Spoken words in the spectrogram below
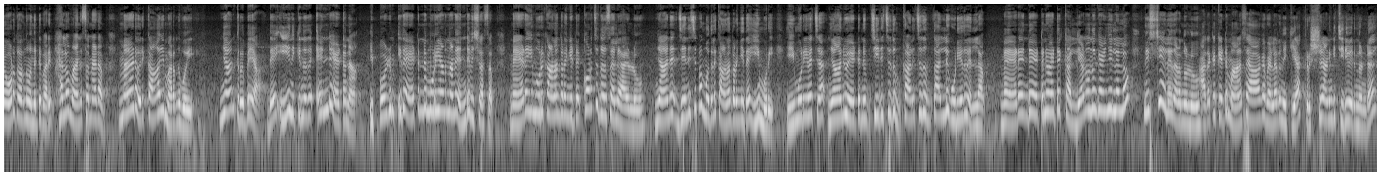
ഡോർ തുറന്ന് വന്നിട്ട് പറയും ഹലോ മാനസ മാഡം മാഡം ഒരു കാര്യം മറന്നുപോയി. ഞാൻ കൃപയാ. ദേ ഈ നിൽക്കുന്നത് എന്റെ ഏട്ടനാ. ഇപ്പോഴും ഇത് ഏട്ടന്റെ മുറിയാണെന്നാണ് എന്റെ വിശ്വാസം. മേഡം ഈ മുറി കാണാൻ തുടങ്ങിയിട്ട് കുറച്ച് ദിവസമല്ലേ ആയുള്ളൂ. ഞാൻ ജനിച്ചപ്പം മുതൽ കാണാൻ തുടങ്ങിയത് ഈ മുറി. ഈ മുറി വെച്ച ഞാനും ഏട്ടനും ചിരിച്ചതും കളിച്ചതും തല്ലുകൂടിയതും എല്ലാം. മേഡം എന്റെ ഏട്ടനുമായിട്ട് കല്യാണമൊന്നും കഴിഞ്ഞില്ലല്ലോ. നിശ്ചയമല്ലേ നടന്നുള്ളൂ. അതൊക്കെ കേട്ട് മനസ്സാകെ വിളറി നിൽക്കുക. കൃഷി ആണെങ്കിൽ ചിരി വരുന്നുണ്ട്.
